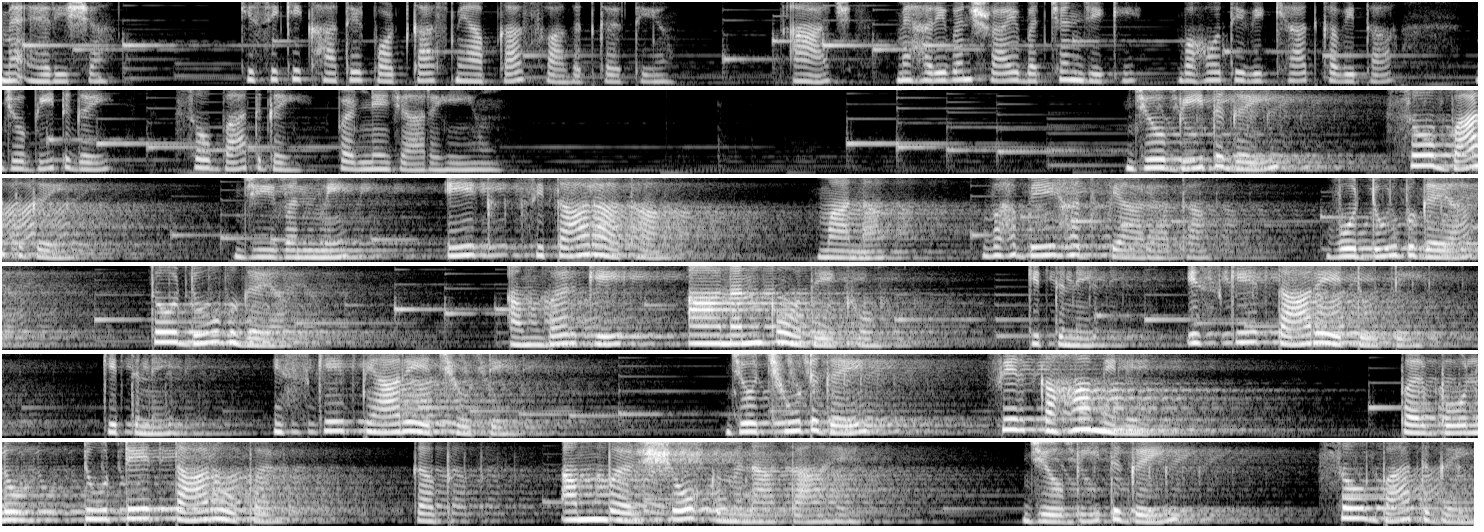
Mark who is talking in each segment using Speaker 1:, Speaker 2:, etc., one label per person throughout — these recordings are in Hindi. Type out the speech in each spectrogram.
Speaker 1: मैं एरिशा। किसी की खातिर पॉडकास्ट में आपका स्वागत करती हूँ। आज मैं हरिवंश राय बच्चन जी की बहुत ही विख्यात कविता, जो बीत गई, सो बात गई, पढ़ने जा रही हूँ। जो बीत गई, सो बात गई। जीवन में एक सितारा था, माना वह बेहद प्यारा था। वो डूब गया तो डूब गया। अंबर के आनंद को देखो, कितने इसके तारे टूटे, कितने इसके प्यारे छूटे। जो छूट गए, फिर कहाँ मिले? पर बोलो, टूटे तारों पर, कब अंबर शोक मनाता है। जो बीत गई, सो बात गई।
